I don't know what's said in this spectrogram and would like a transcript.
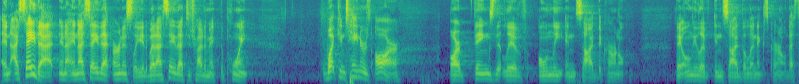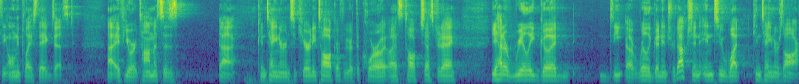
And I say that, and I, and I say that earnestly, but I say that to try to make the point. What containers are, are things that live only inside the kernel. They only live inside the Linux kernel. That's the only place they exist. Uh, if you were at Thomas's uh, container and security talk, or if you were at the Core OS talk yesterday, you had a really good, a really good introduction into what containers are.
